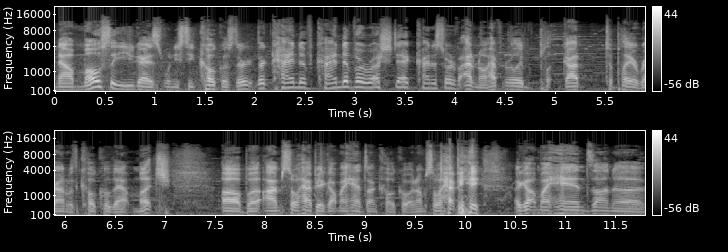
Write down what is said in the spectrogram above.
Now, mostly you guys when you see Kokos, they're they're kind of kind of a rush deck, kind of sort of. I don't know. I haven't really got to play around with Koko that much, uh, but I'm so happy I got my hands on Koko, and I'm so happy I got my hands on uh,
